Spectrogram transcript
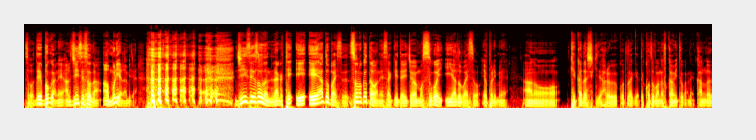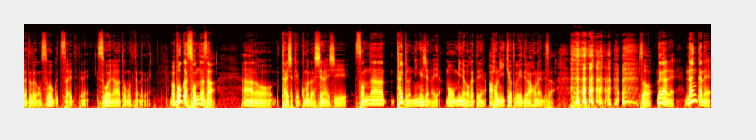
そう。で僕がねあの人生相談あ無理やなみたいな。人生相談でなんかてええアドバイス。その方はねさっき言った一応もうすごいいいアドバイスをやっぱりねあの、結果出してきてはることだけあって言葉の深みとかね考え方とかもすごく伝えててねすごいなと思ってたんだけどね。まあ僕はそんなさあの大した結婚も出してないしそんなタイプの人間じゃないや。もうみんな分かってるやん。アホに生きようとか言ってるアホなんでさ。そう。だからねなんかね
